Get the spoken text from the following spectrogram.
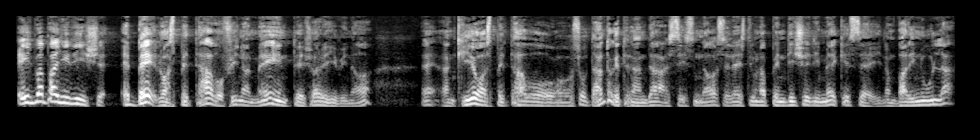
E il papà gli dice, e beh, lo aspettavo finalmente, ci arrivi, no? Eh, anch'io aspettavo soltanto che te ne andassi, se no se resti un appendice di me che sei, non vali nulla.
